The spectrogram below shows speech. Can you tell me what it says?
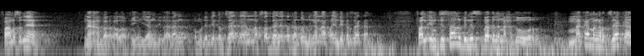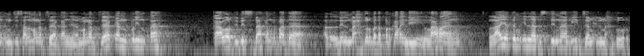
Faham maksudnya? Nah, barakallahu fikum yang dilarang kemudian dia kerjakan, mafsadahnya tergantung dengan apa yang dia kerjakan. Fal imtisalu binisbatil mahdzur, maka mengerjakan imtisal mengerjakannya, mengerjakan perintah kalau dinisbahkan kepada lil mahdzur pada perkara yang dilarang la yatim illa bistinabi jam'il mahdur.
